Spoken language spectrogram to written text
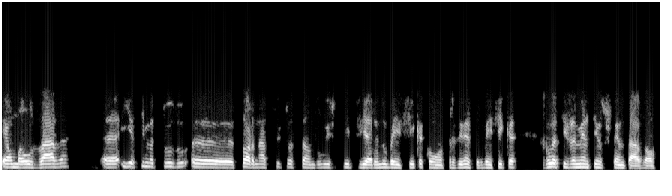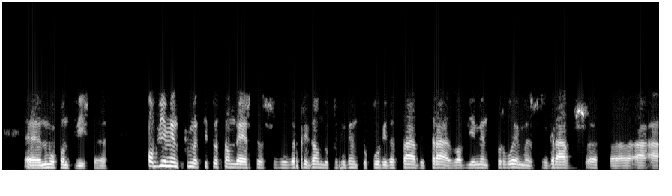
é uma levada uh, e acima de tudo uh, torna a situação do Luís Filipe Vieira no Benfica, com a presidência do Benfica, relativamente insustentável, uh, no meu ponto de vista. Obviamente que uma situação destas, da prisão do presidente do clube e da SAD, traz, obviamente, problemas graves à, à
